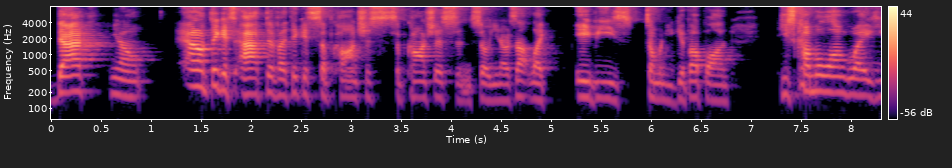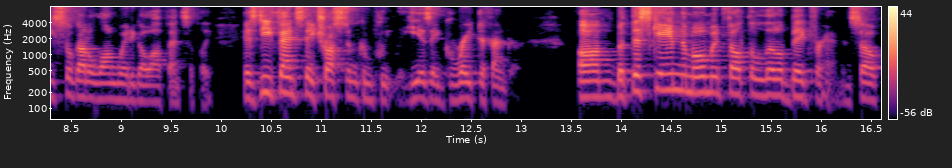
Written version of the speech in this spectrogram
that, you know, I don't think it's active. I think it's subconscious, subconscious. And so, you know, it's not like AB's someone you give up on. He's come a long way. He's still got a long way to go offensively. His defense, they trust him completely. He is a great defender. Um, but this game, the moment felt a little big for him. And so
